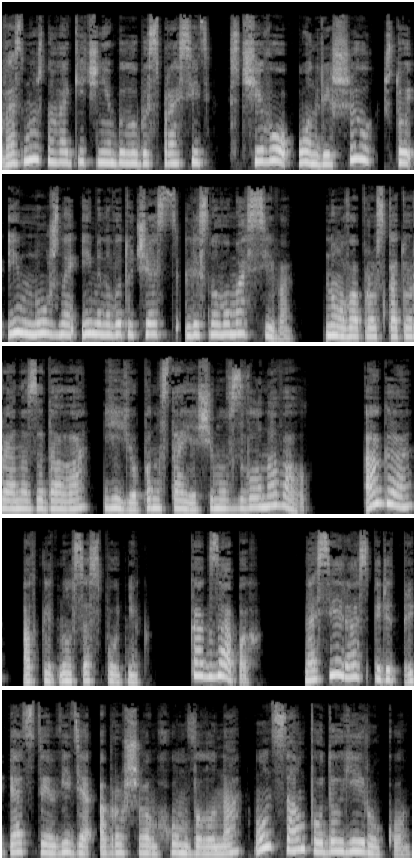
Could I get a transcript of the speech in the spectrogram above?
Возможно, логичнее было бы спросить, с чего он решил, что им нужно именно в эту часть лесного массива. Но вопрос, который она задала, ее по-настоящему взволновал. «Ага», — откликнулся спутник. «Как запах». На сей раз перед препятствием в виде обросшего мхом валуна он сам подал ей руку.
